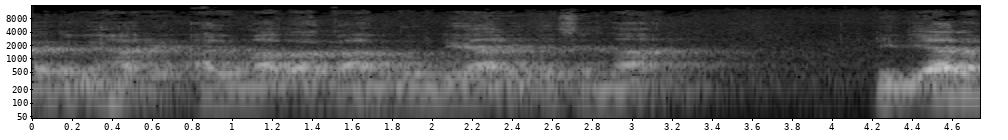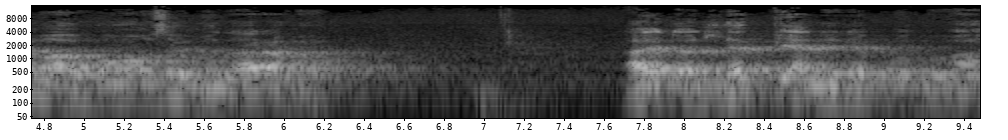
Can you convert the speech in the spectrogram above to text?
တယ်တမင်ဟာတွေအာယုံ၅ပါးကာမဂုဏ်တရားတွေစဉ်းစားဒီတရားဓမ္မကိုကောင်းအောင်စိတ်ဝင်စားတာမဟုတ်အဲဒါလက်ပြတ်နေတဲ့ပုဂ္ဂိုလ်ဟာ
